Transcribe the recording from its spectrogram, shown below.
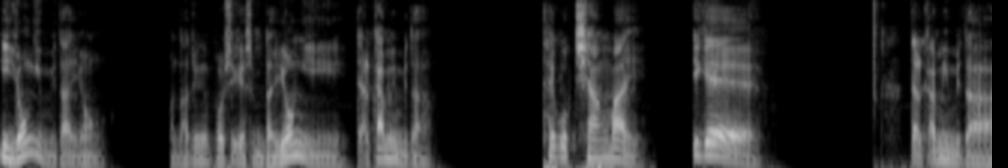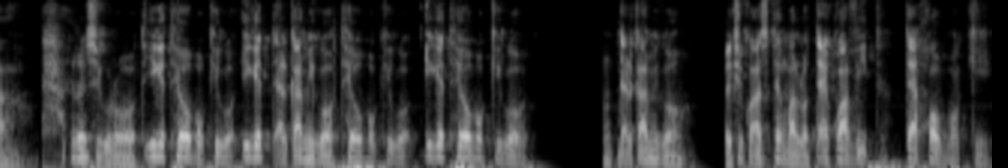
이 용입니다. 용. 뭐 나중에 보시겠습니다. 용이 땔감입니다. 태국 치앙마이 이게 땔감입니다. 다 이런 식으로 이게 태워복히고 이게 땔감이고 태워복히고 이게 태워복히고 어, 땔감이고 멕시코 아즈텍 말로 떼과 비트 떼호복히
